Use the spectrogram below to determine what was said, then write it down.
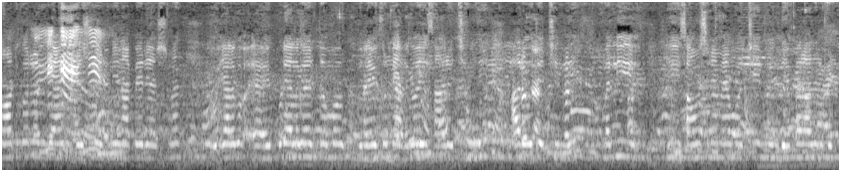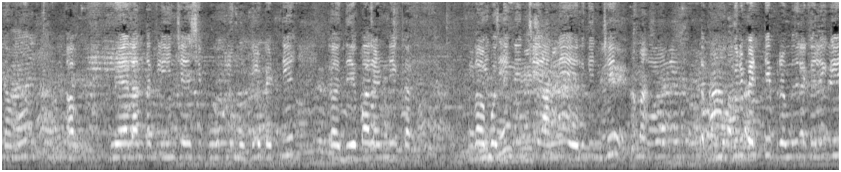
గ్యాంగ్ ప్రెసిడెంట్ నా పేరు యశ్వంత్. ఎలాగో ఎప్పుడు ఎలాగెళ్తామో వినాయకుడిని ఎలాగో ఈసారి వచ్చింది ఆ రోజు వచ్చింది. మళ్ళీ ఈ సంవత్సరం ఏమో వచ్చి మేము దీపారాధన పెట్టాము. నేలంతా క్లీన్ చేసి పువ్వులు ముగ్గులు పెట్టి దీపాలన్నీ పొద్దున్న నుంచి అన్నీ వెలిగించి ముగ్గులు పెట్టి ప్రమిదలు కలిగి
